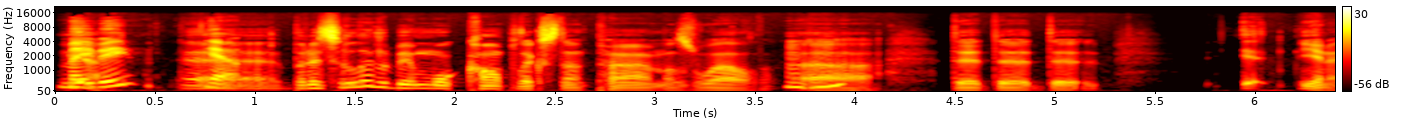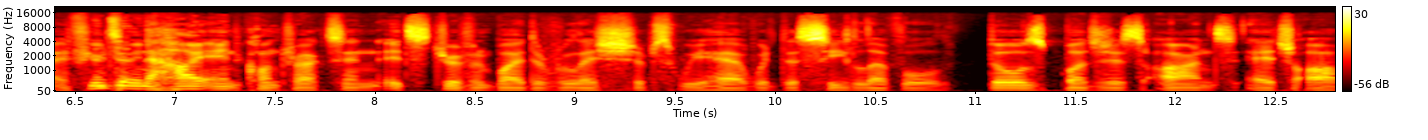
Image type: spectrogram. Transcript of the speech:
Maybe. Uh, Yeah. But it's a little bit more complex than perm as well. Mhm. Uh, the the the. It, you know, if you're It's doing a high-end contract and it's driven by the relationships we have with the C-level, those budgets aren't HR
